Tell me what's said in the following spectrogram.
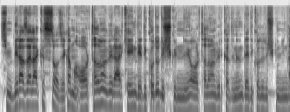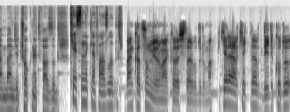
Şimdi biraz alakasız olacak ama ortalama bir erkeğin dedikodu düşkünlüğü, ortalama bir kadının dedikodu düşkünlüğünden bence çok net fazladır. Kesinlikle fazladır. Ben katılmıyorum arkadaşlar bu duruma. Bir kere erkekler dedikodu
